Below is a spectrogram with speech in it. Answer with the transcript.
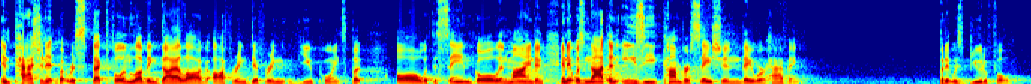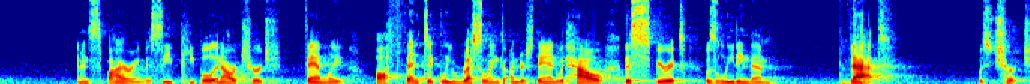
in passionate but respectful and loving dialogue, offering differing viewpoints, but all with the same goal in mind. And, and it was not an easy conversation they were having, but it was beautiful and inspiring to see people in our church family authentically wrestling to understand with how the Spirit was leading them. That was church.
